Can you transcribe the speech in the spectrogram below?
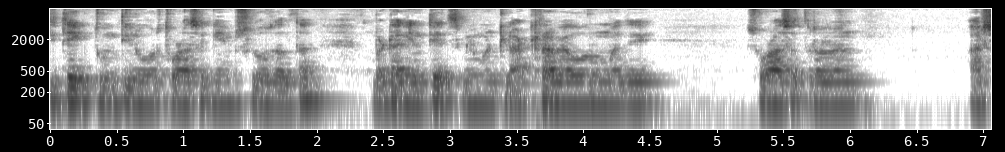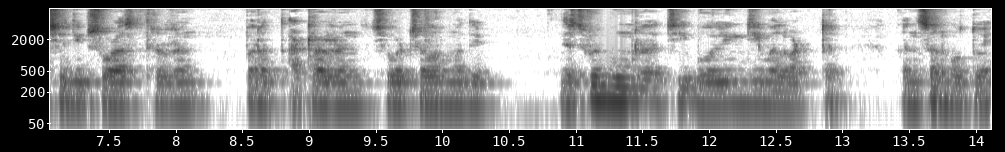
तिथे एक दोन तीन ओव्हर थोडासा गेम स्लो झाला बट अगेन तेच मी म्हटलं अठराव्या ओव्हरमध्ये सोळा सतरा रन हर्षदीप सोळा सतरा रन परत अठरा रन शेवटच्या ओव्हरमध्ये. जसप्रीत बुमराची बॉलिंग जी मला वाटतं कन्सर्न होतोय.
